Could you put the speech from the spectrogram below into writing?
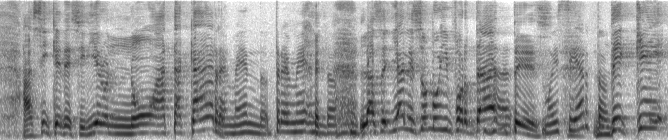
Así que decidieron no atacar. Tremendo, tremendo. Las señales son muy importantes. Muy cierto. ¿De qué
